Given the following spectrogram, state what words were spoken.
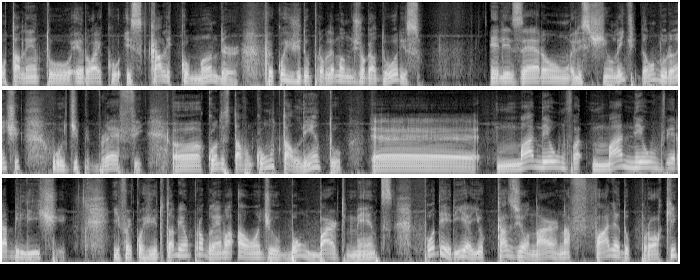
o talento heróico Scale Commander, foi corrigido o problema nos jogadores eles eram eles tinham lentidão durante o deep breath uh, quando estavam com o talento é, maneuverability e foi corrigido também um problema aonde o bombardment poderia ocasionar na falha do proc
